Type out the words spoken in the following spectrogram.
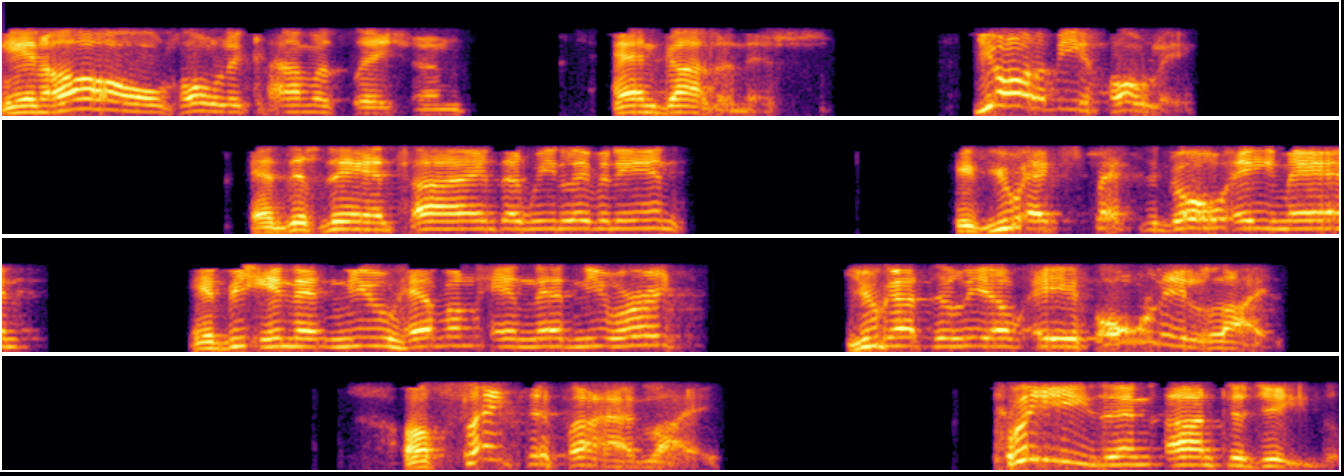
in all holy conversation and godliness? You ought to be holy. At this day and time that we're living in, if you expect to go, amen, and be in that new heaven and that new earth, you got to live a holy life, a sanctified life, pleasing unto Jesus.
